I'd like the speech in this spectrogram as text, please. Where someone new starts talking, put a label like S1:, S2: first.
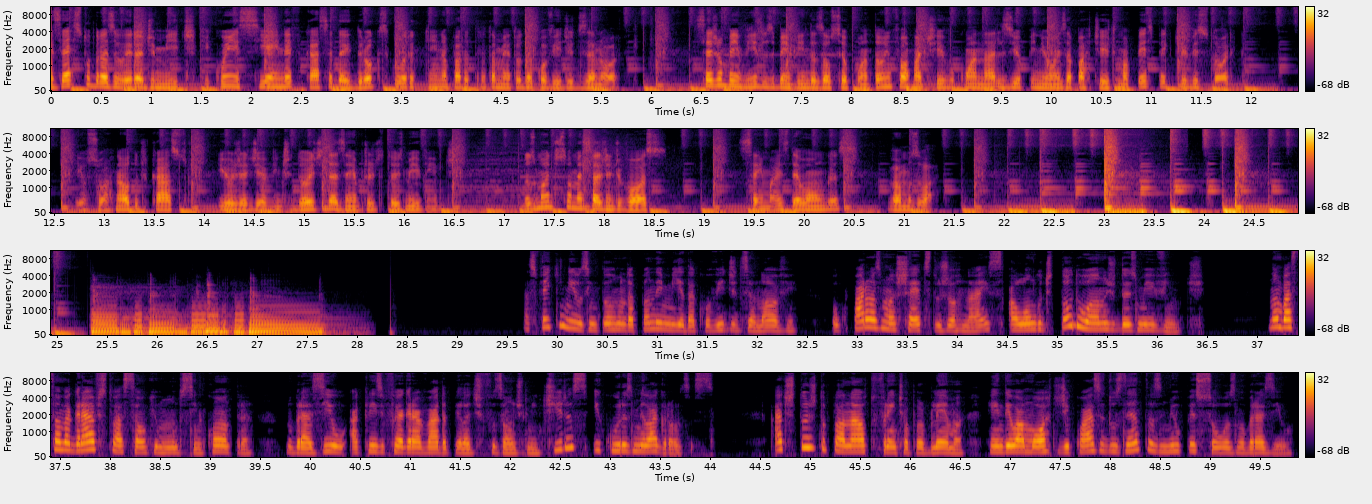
S1: Exército Brasileiro admite que conhecia a ineficácia da hidroxicloroquina para o tratamento da Covid-19. Sejam bem-vindos e bem-vindas ao seu plantão informativo com análise e opiniões a partir de uma perspectiva histórica. Eu sou Arnaldo de Castro e hoje é dia 22 de dezembro de 2020. Nos mande sua mensagem de voz. Sem mais delongas, vamos lá.
S2: As fake news em torno da pandemia da Covid-19 ocuparam as manchetes dos jornais ao longo de todo o ano de 2020. Não bastando a grave situação que o mundo se encontra, no Brasil, a crise foi agravada pela difusão de mentiras e curas milagrosas. A atitude do Planalto frente ao problema rendeu a morte de quase 200 mil pessoas no Brasil.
